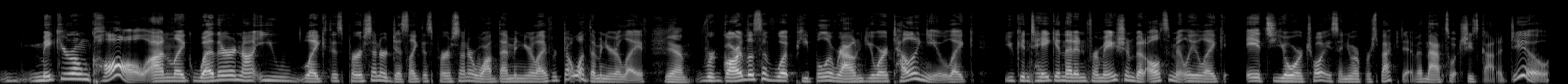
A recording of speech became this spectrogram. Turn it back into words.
make your own call on like whether or not you like this person or dislike this person or want them in your life or don't want them in your life yeah, regardless of what people around you are telling you like you can take in that information but ultimately like it's your choice and your perspective and that's what she's got to do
